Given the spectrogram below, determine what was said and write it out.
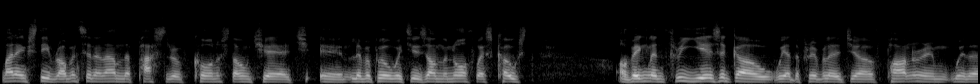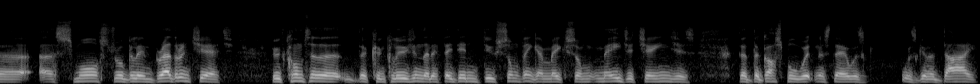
My name's Steve Robinson and I'm the pastor of Cornerstone Church in Liverpool, which is on the northwest coast of England. Three years ago, we had the privilege of partnering with a, a small, struggling Brethren church who'd come to the, the, conclusion that if they didn't do something and make some major changes, that the gospel witness there was, was going to die.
